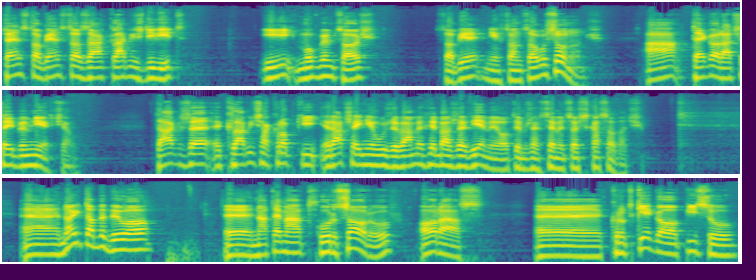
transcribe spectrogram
często gęsto za klawisz delete i mógłbym coś sobie niechcąco usunąć. A tego raczej bym nie chciał. Także klawisza kropki raczej nie używamy, chyba że wiemy o tym, że chcemy coś skasować. E, no i to by było e, na temat kursorów oraz e, krótkiego opisu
